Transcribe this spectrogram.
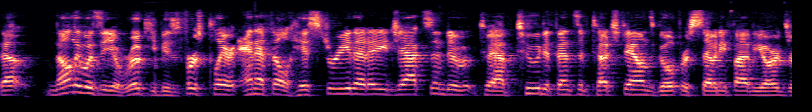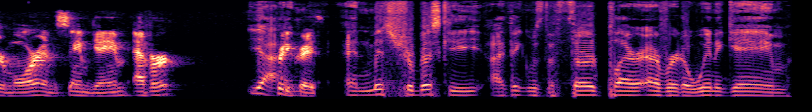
That not only was he a rookie, but he's the first player in NFL history that Eddie Jackson to to have two defensive touchdowns go for 75 yards or more in the same game ever. Yeah, Pretty crazy. And Mitch Trubisky, I think, was the third player ever to win a game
